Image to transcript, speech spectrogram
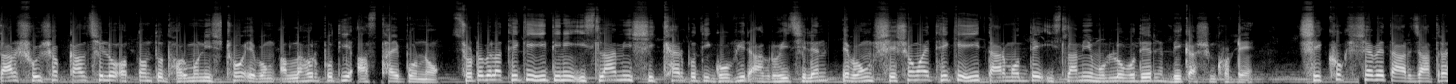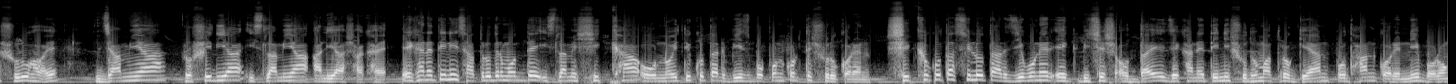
তার শৈশবকাল ছিল অত্যন্ত ধর্মনিষ্ঠ এবং আল্লাহর প্রতি আস্থায় পূর্ণ ছোটবেলা থেকেই তিনি ইসলামী শিক্ষার প্রতি গভীর আগ্রহী ছিলেন এবং সে সময় থেকেই তার মধ্যে ইসলামী মূল্যবোধের বিকাশ ঘটে। শিক্ষক হিসেবে তার যাত্রা শুরু হয় জামিয়া রশিদিয়া ইসলামিয়া আলিয়া শাখায়। এখানে তিনি ছাত্রদের মধ্যে ইসলামী শিক্ষা ও নৈতিকতার বীজ বপন করতে শুরু করেন। শিক্ষকতা ছিল তার জীবনের এক বিশেষ অধ্যায়, যেখানে তিনি শুধুমাত্র জ্ঞান প্রদান করেননি, বরং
